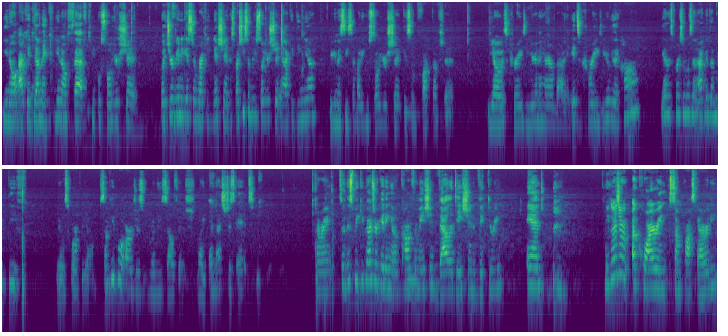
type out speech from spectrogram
you know, academic, you know, theft. People stole your shit. But you're gonna get some recognition, especially somebody stole your shit in academia. You're gonna see somebody who stole your shit get some fucked up shit. Yo, it's crazy. You're gonna hear about it. It's crazy. You're gonna be like, huh? Yeah, this person was an academic thief. Yo, Scorpio. Some people are just really selfish. Like, and that's just it. All right. So this week, you guys are getting a confirmation, validation, victory, and you guys are acquiring some prosperity,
